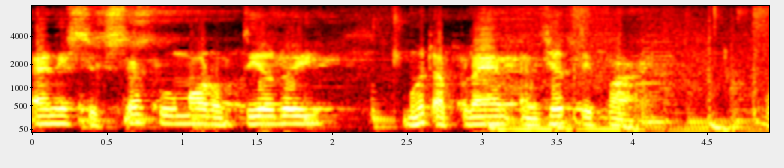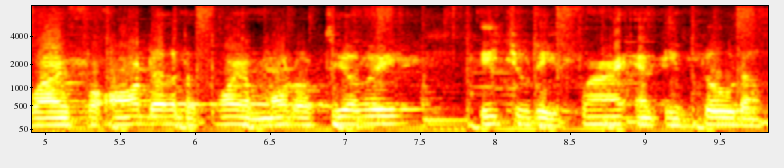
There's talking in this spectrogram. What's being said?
any successful moral theory must planned and justified, while for others the point of moral theory is to define and improve them.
